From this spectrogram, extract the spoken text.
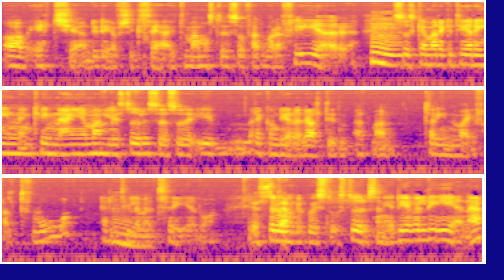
av ett kön, det är det jag försöker säga, utan man måste i så fall vara fler. Mm. Så ska man rekrytera in en kvinna i en manlig styrelse så är, rekommenderar vi alltid att man tar in i varje fall två eller till och med tre då. Just Beroende på hur stor styrelsen är. Det är väl det ena.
